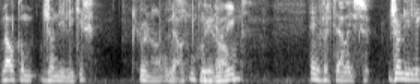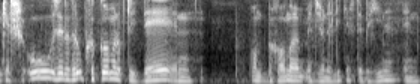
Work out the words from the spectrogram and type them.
Welkom Johnny Likker. Goedenavond. Welkom, goedenavond. En vertel eens, Johnny Likker, hoe zijn er erop gekomen op het idee en ont begonnen met Johnny Likker te beginnen? En...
